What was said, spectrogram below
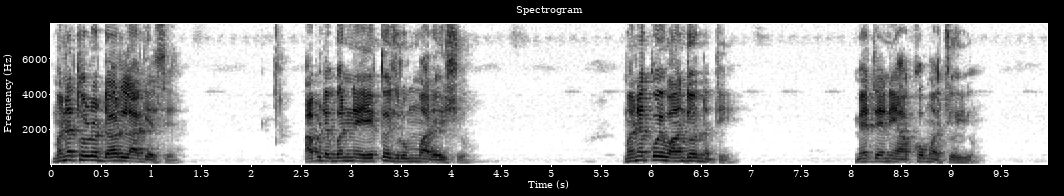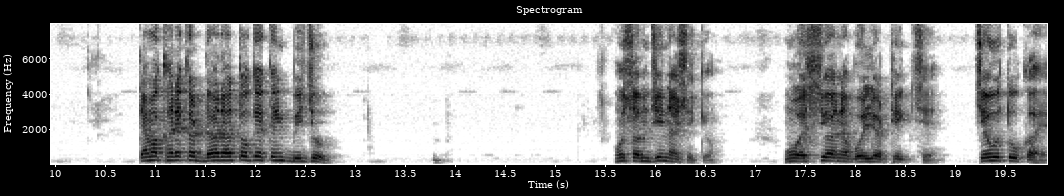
મને થોડો ડર લાગે છે. આપણે બંને એક જ રૂમમાં રહીશું. મને કોઈ વાંધો નથી. મેં તેની આંખોમાં જોયું. તેમાં ખરેખર ડર હતો કે કંઈક બીજું? હું સમજી ન શક્યો. હું હસ્યો અને બોલ્યો, ઠીક છે, જેવું તું કહે.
